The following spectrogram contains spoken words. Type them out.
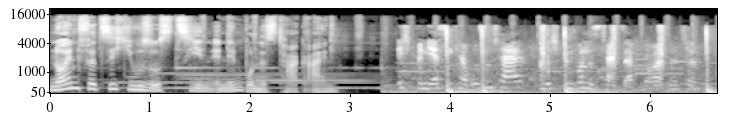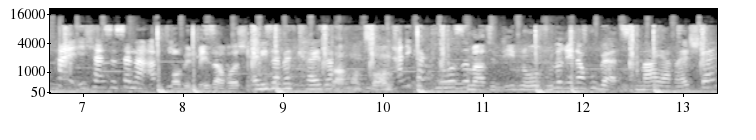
49 Jusos ziehen in den Bundestag ein. Ich bin Jessica Rosenthal und ich bin Bundestagsabgeordnete. Hi, ich heiße Senna Abdi. Robin Mesarosch. Elisabeth Kaiser. Rahmon Zorn. Annika Klose. Martin Diedenhofen. Verena Huberts. Maja Waldstein.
